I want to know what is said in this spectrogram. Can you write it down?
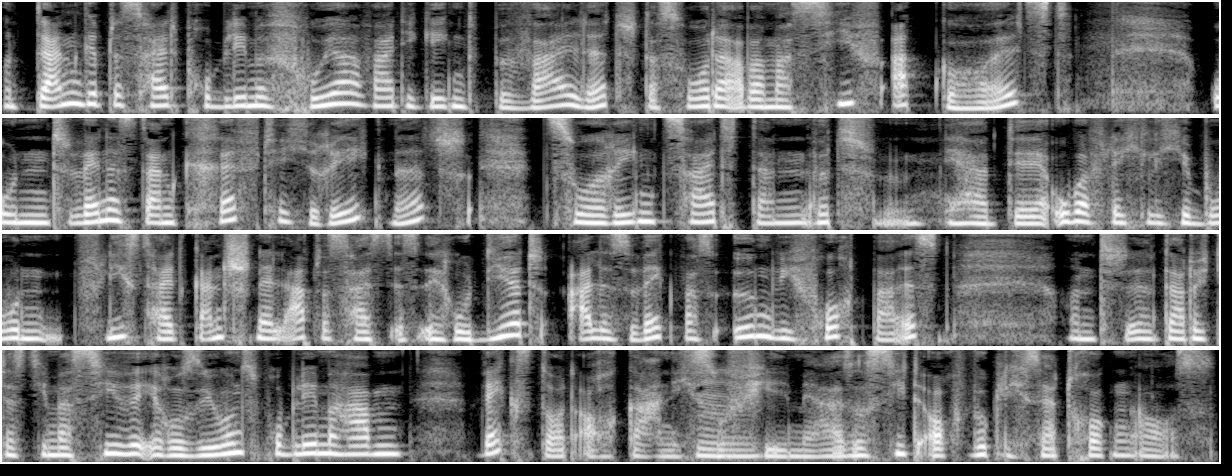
Und dann gibt es halt Probleme. Früher war die Gegend bewaldet. Das wurde aber massiv abgeholzt. Und wenn es dann kräftig regnet zur Regenzeit, dann wird ja der oberflächliche Boden fließt halt ganz schnell ab. Das heißt, es erodiert alles weg, was irgendwie fruchtbar ist. Und äh, dadurch, dass die massive Erosionsprobleme haben, wächst dort auch gar nicht so hm. viel mehr. Also es sieht auch wirklich sehr trocken aus.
